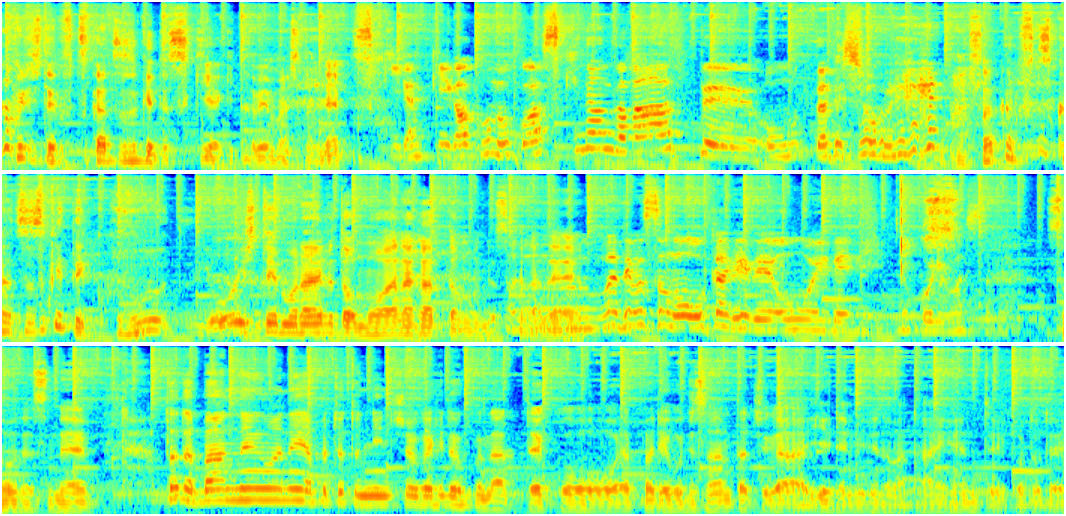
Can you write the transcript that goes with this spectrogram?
びっくりして2日続けてすき焼き食べましたね。すき焼きがこの子は好きなんだなって思ったでしょうね。まさか2日続けて食う用意してもらえると思わなかったもんですからね。まあでもそのおかげで思い出に残りましたね。そうですねただ晩年はねやっぱちょっと認知症がひどくなってこうやっぱりおじさんたちが家で見るのは大変ということで、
